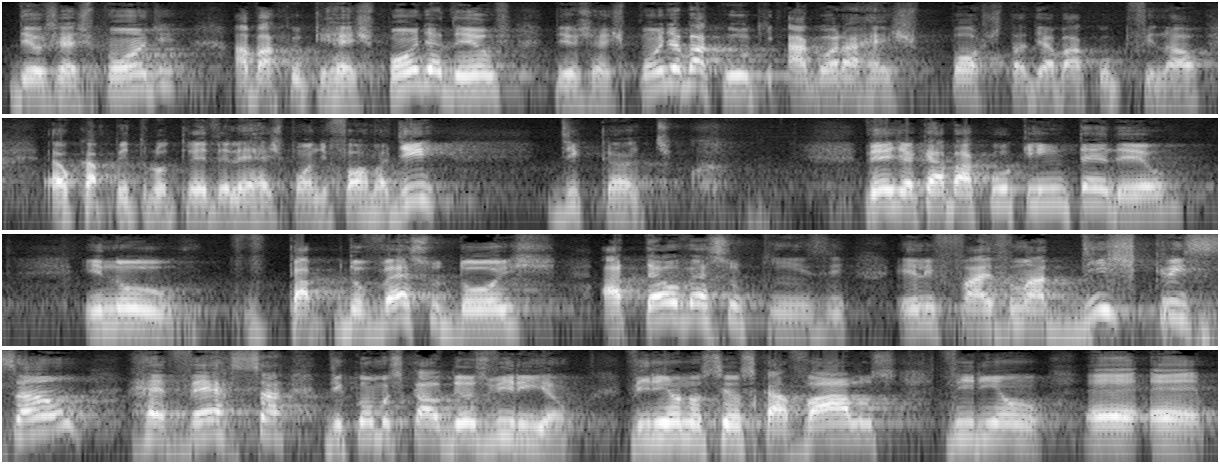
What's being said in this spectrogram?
Deus responde, Abacuque responde a Deus, Deus responde a Abacuque. Agora a resposta de Abacuque final é o capítulo 3, ele responde em forma de, de cântico. Veja que Abacuque entendeu, e no, do verso 2 até o verso 15, ele faz uma descrição reversa de como os caldeus viriam. Viriam nos seus cavalos, viriam é, é,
